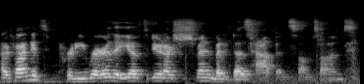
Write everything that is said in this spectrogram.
I find it's pretty rare that you have to do an extra spin, but it does happen sometimes.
